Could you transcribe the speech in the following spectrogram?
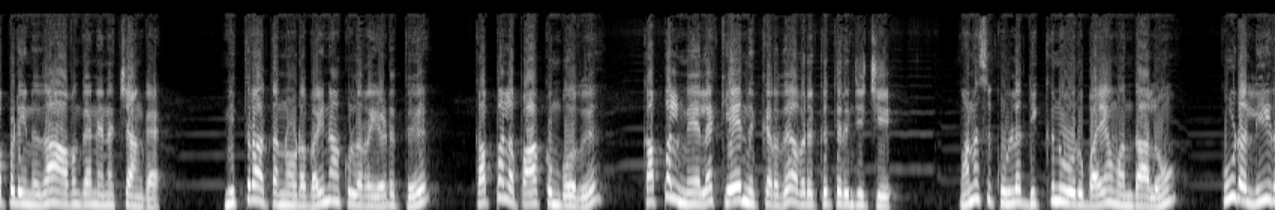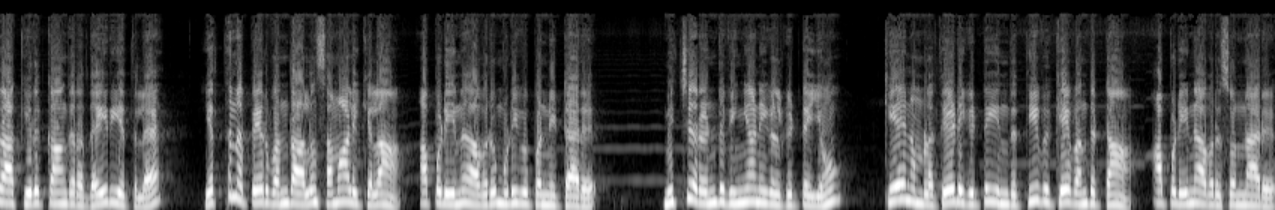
அப்படின்னு தான் அவங்க நினைச்சாங்க. மித்ரா தன்னோட பைனாக்குலரை எடுத்து கப்பலை பார்க்கும்போது கப்பல் மேல கே நிக்கிறது அவருக்கு தெரிஞ்சிச்சு. மனசுக்குள்ள திக்குன்னு ஒரு பயம் வந்தாலும் கூட லீராக் இருக்காங்கிற தைரியத்துல எத்தனை பேர் வந்தாலும் சமாளிக்கலாம் அப்படின்னு அவரு முடிவு பண்ணிட்டாரு. மிச்ச ரெண்டு விஞ்ஞானிகள் கிட்டயும் கே நம்மளை தேடிக்கிட்டு இந்த தீவுக்கே வந்துட்டான் அப்படின்னு அவர் சொன்னாரு.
